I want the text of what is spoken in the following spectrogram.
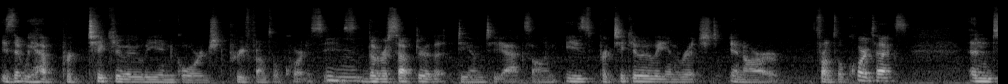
is that we have particularly engorged prefrontal cortices. Mm-hmm. The receptor that DMT acts on is particularly enriched in our frontal cortex. And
